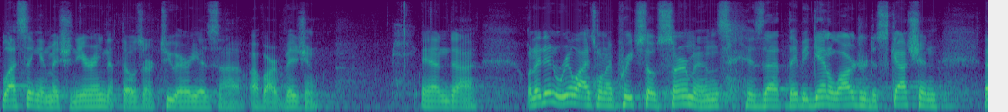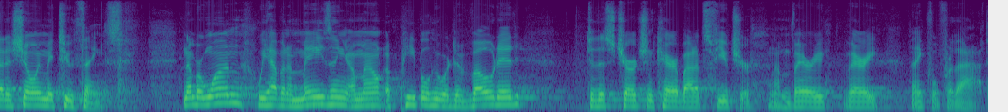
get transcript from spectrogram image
blessing and missioneering, that those are two areas uh, of our vision. And uh, what I didn't realize when I preached those sermons is that they began a larger discussion that is showing me two things. Number one, we have an amazing amount of people who are devoted to this church and care about its future. And I'm very, very thankful for that.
